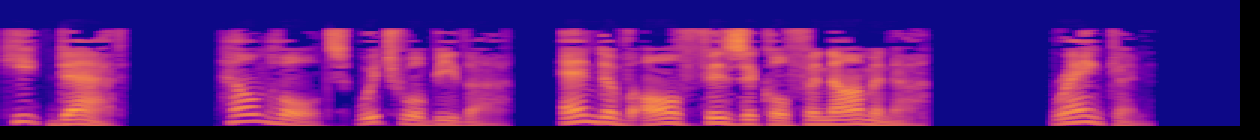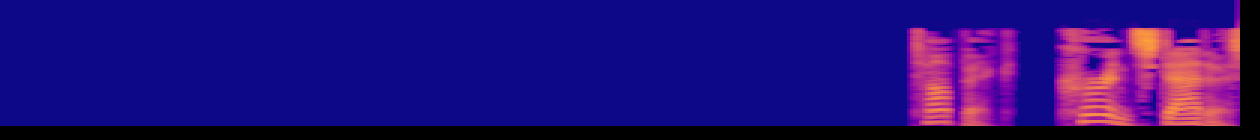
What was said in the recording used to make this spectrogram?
heat death, Helmholtz which will be the end of all physical phenomena. Rankine Current status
